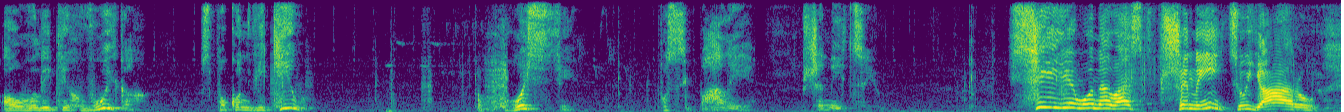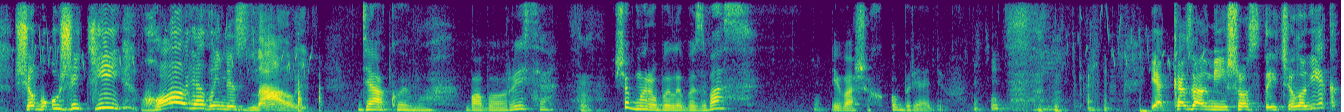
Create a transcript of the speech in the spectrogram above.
а у великих вуйках спокон віків гості посипали пшеницею. Сіємо на вас пшеницю яру, щоб у житті горя ви не знали. Дякуємо, баба Орися, щоб ми робили без вас і ваших обрядів. Як казав мій шостий чоловік,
